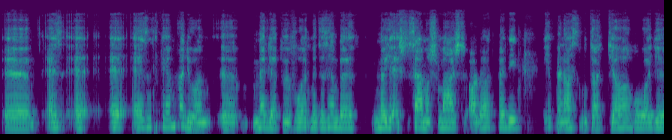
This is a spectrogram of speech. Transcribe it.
Ez, e, e, ez nekem nagyon meglepő volt, mert az ember, ugye számos más adat pedig éppen azt mutatja, hogy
